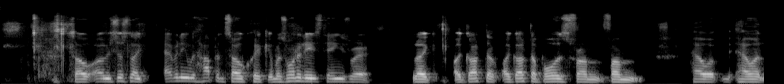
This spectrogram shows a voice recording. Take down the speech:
So I was just like everything would happen so quick. It was one of these things where like I got the I got the buzz from from how it, how it,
